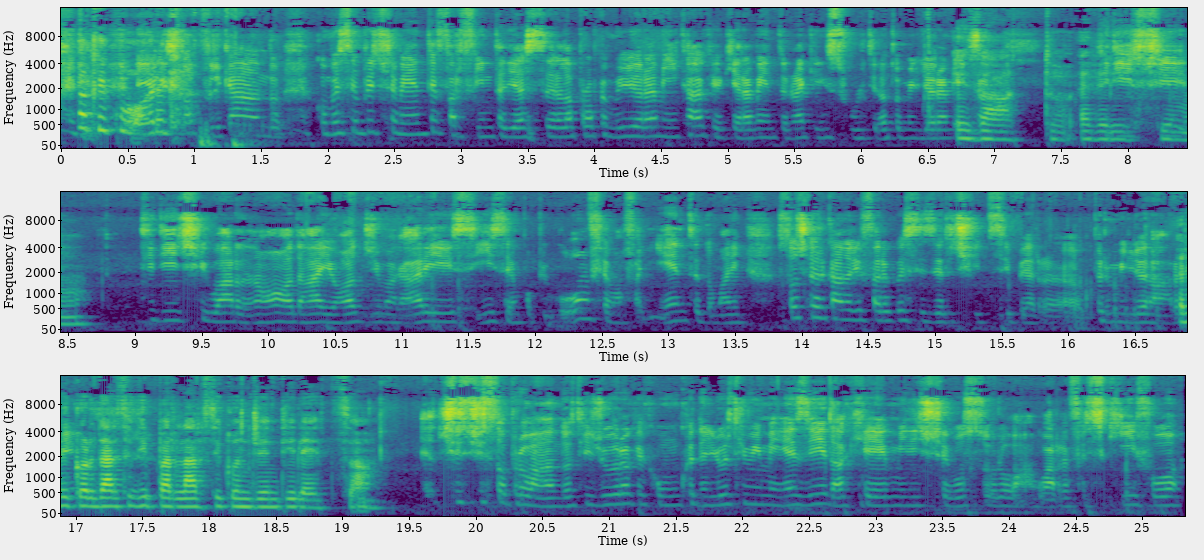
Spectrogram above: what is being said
Ma che cuore. li sto applicando, come semplicemente far finta di essere la propria migliore amica, che chiaramente non è che insulti la tua migliore amica. Esatto, è verissimo. Dici, ti dici guarda no dai oggi magari sì sei un po' più gonfia ma fa niente domani sto cercando di fare questi esercizi per, per migliorare ricordarsi di parlarsi con gentilezza. Eh, ci, ci, sto provando, ti giuro che comunque negli ultimi mesi, da che mi dicevo solo, ah guarda fai schifo,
